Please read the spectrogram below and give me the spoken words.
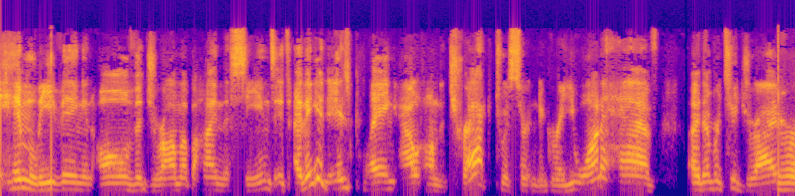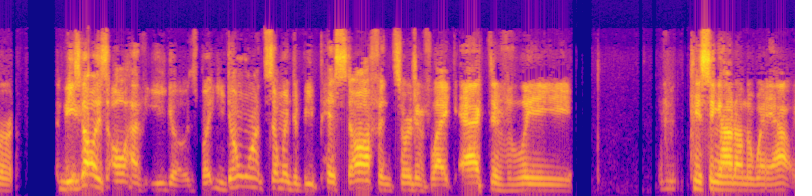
him leaving and all of the drama behind the scenes, it's, I think it is playing out on the track to a certain degree. You want to have a number two driver. These guys all have egos, but you don't want someone to be pissed off and sort of like actively pissing out on the way out.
